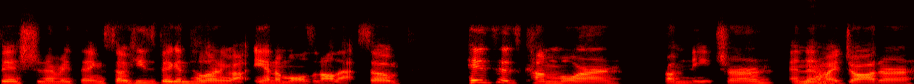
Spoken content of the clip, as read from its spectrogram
fish and everything. So he's big into learning about animals and all that. So his has come more from nature. And then yeah. my daughter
